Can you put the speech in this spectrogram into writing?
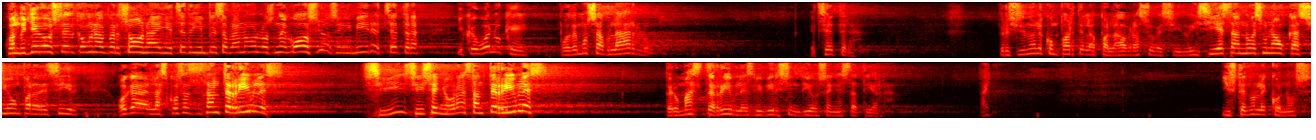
Cuando llega usted con una persona y etcétera y empieza a hablar, no, los negocios y mire, etcétera, y qué bueno que podemos hablarlo, etcétera. Pero si no le comparte la palabra a su vecino, y si esa no es una ocasión para decir, oiga, las cosas están terribles. Sí, sí, señora, están terribles. Pero más terrible es vivir sin Dios en esta tierra. Y usted no le conoce.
